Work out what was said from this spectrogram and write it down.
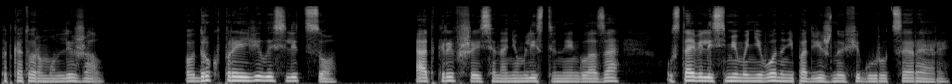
под которым он лежал, вдруг проявилось лицо, а открывшиеся на нем лиственные глаза уставились мимо него на неподвижную фигуру Цереры.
